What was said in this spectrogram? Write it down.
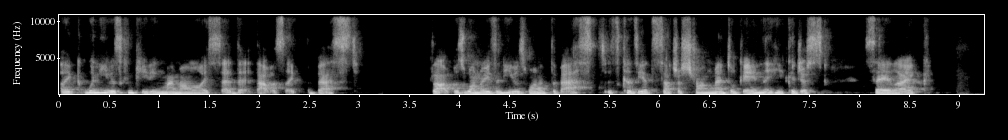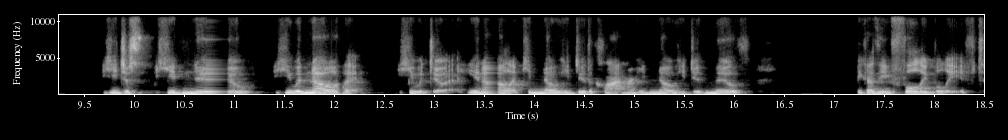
like when he was competing my mom always said that that was like the best. That was one reason he was one of the best is because he had such a strong mental game that he could just say like he just he knew he would know that he would do it you know? Like he'd know he'd do the climb or he'd know he'd do the move because he fully believed.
